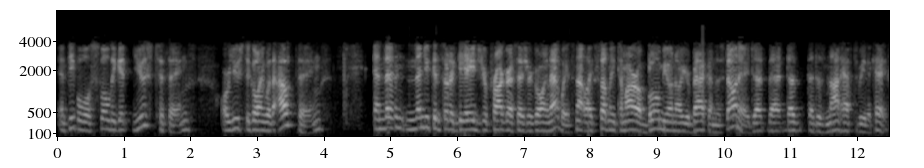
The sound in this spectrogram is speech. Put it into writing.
and people will slowly get used to things or used to going without things. And then and then you can sort of gauge your progress as you're going that way. It's not like suddenly tomorrow, boom, you know you're back on the Stone Age. That that does that does not have to be the case.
